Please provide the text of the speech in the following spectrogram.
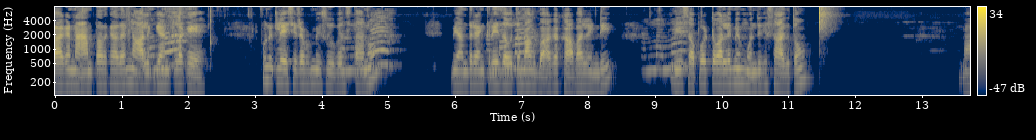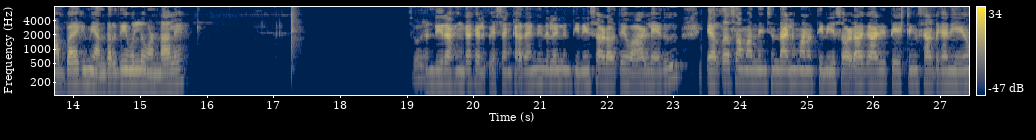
బాగా నానుతుంది కదండి నాలుగు గంటలకి పుణుకులు వేసేటప్పుడు మీకు చూపిస్తాను. మీ అందరు ఎంకరేజ్ అవుతే మాకు బాగా కావాలండి. మీ సపోర్ట్ వల్ల మేము ముందుకు సాగుతాం. మా అబ్బాయికి మీ అందరి దీవుల్లో ఉండాలి. చూడండి ఈ రకంగా కలిపేసాం కదండి. ఇందులో నేను తినే సోడా అయితే వాడలేదు. హెల్త్ సంబంధించిన దానికి మనం తినే సోడా కానీ టేస్టింగ్ సాల్ట్ కానీ ఏం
